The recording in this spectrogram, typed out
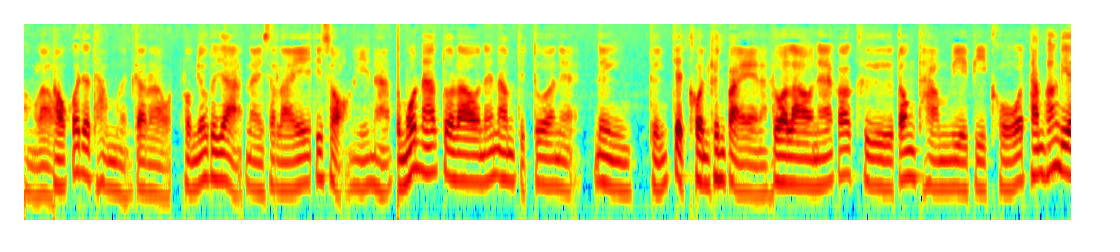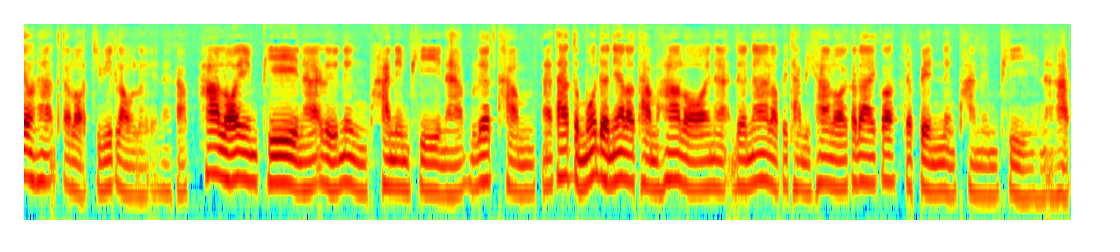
ของเราเขาก็จะทำเหมือนกับเรา ผมยกตัวอย่างในสไลด์ที่ 2 นี้นะครับสมมตินะครับตัวเราแนะนำติดตัวเนี่ยหนึ่งถึง 7 คนขึ้นไปนะตัวเรานะก็คือต้องทำ VIP code ทำครั้งเดียวนะตลอดชีวิตเราเลยนะครับ500 MP นะหรือ 1,000 MP นะครับเลือกทำนะถ้าสมมติเดือนนี้เราทำ500นะเดือนหน้าเราไปทำอีก 500 ก็ได้ก็จะเป็น 1,000 MP นะครับ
